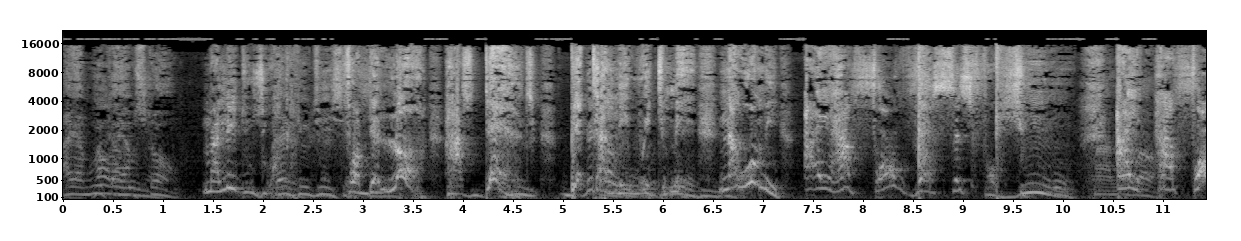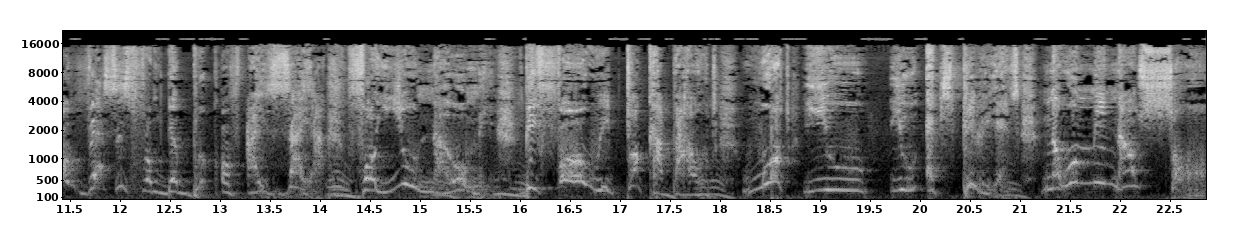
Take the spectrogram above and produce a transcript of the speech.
I am weak, I am strong. Thank you, Jesus. For the Lord has dealt mm. bitterly with me. Mm. Naomi, I have four verses for you. I have four verses from the book of Isaiah for you, Naomi. Before we talk about what you you experience. Naomi now saw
